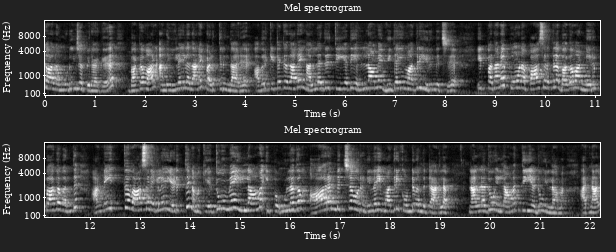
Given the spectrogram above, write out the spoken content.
காலம் முடிஞ்ச பிறகு பகவான் அந்த இலையில தானே படுத்திருந்தாரு. அவர்கிட்டக்க தானே நல்லது தீயது எல்லாமே விதை மாதிரி இருந்துச்சு. இப்பதானே போன பாசரத்துல பகவான் நெருப்பாக வந்து அனைத்து வாசனைகளையும் எடுத்து நமக்கு எதுவுமே இல்லாம இப்ப உலகம் ஆரம்பிச்ச ஒரு நிலை மாதிரி கொண்டு வந்துட்டார்ல. நல்லதும் இல்லாம தீயதும் இல்லாம. அதனால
